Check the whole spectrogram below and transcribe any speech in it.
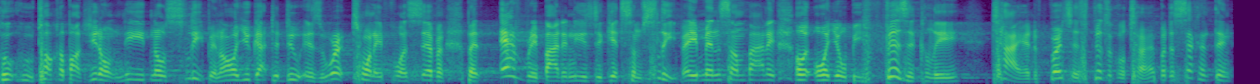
who, who talk about you don't need no sleep and all you got to do is work 24 7. But everybody needs to get some sleep. Amen, somebody? Or, or you'll be physically tired. The first is physical tired, but the second thing,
